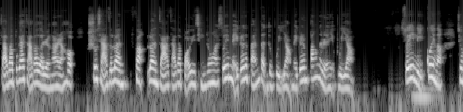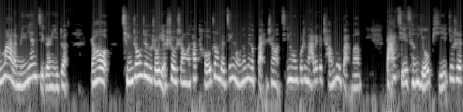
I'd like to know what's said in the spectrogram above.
砸到不该砸到的人啊，然后书匣子乱放乱砸砸到宝玉情中啊，所以每个人的版本都不一样，每个人帮的人也不一样。所以李贵呢就骂了明烟几个人一顿。然后秦钟这个时候也受伤了，他头撞在金荣的那个板上，金荣不是拿了一个长木板吗？打起一层油皮，就是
